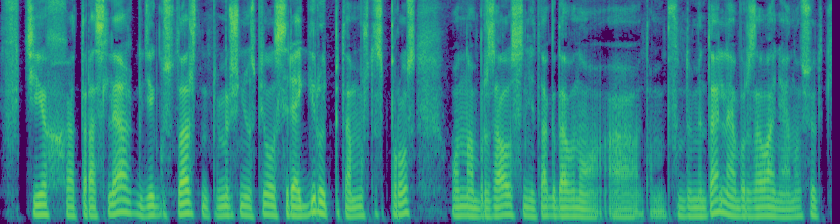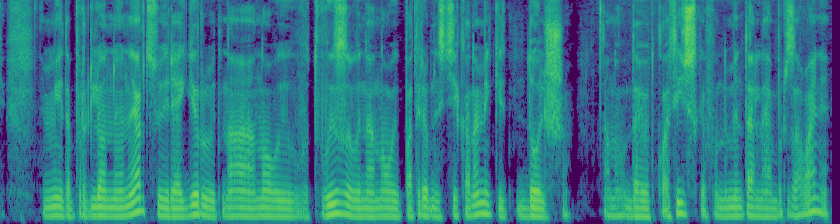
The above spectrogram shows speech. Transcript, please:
в тех отраслях, где государство, например, еще не успело среагировать, потому что спрос, он образовался не так давно. А там, фундаментальное образование, оно все-таки имеет определенную инерцию и реагирует на новые вот, вызовы, на новые потребности экономики дольше. Оно дает классическое фундаментальное образование,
